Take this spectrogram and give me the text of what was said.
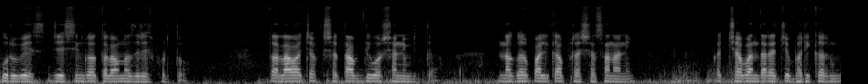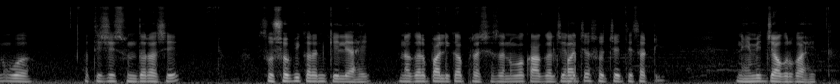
पूर्वेस जयसिंगराव तलाव नजरेस पडतो. तलावाच्या शताब्दी वर्षानिमित्त नगरपालिका प्रशासनाने कच्च्या बंधाऱ्याचे भरीकरण व अतिशय सुंदर असे सुशोभीकरण केले आहे. नगरपालिका प्रशासन व कागलच्या स्वच्छतेसाठी नेहमीच जागरूक आहेत.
